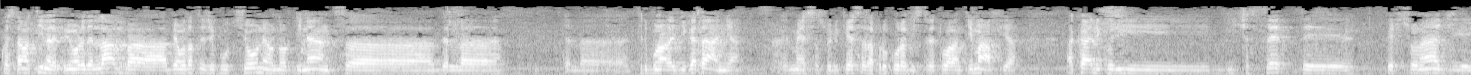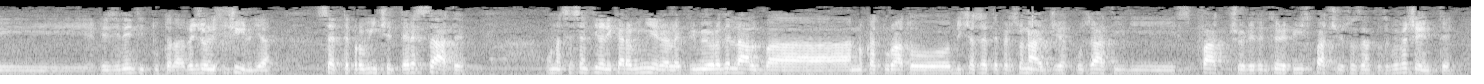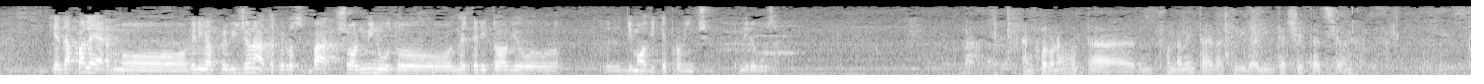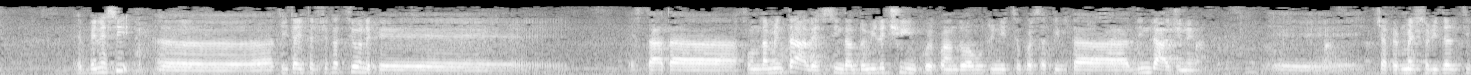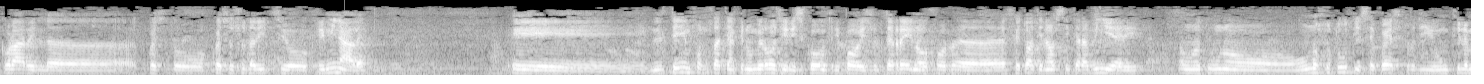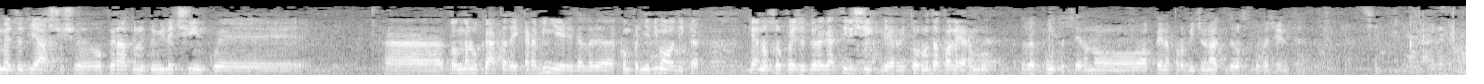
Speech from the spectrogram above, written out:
questa mattina alle prime ore dell'alba abbiamo dato esecuzione a un'ordinanza del, del Tribunale di Catania, emessa su richiesta della Procura distrettuale antimafia, a carico di 17 personaggi residenti in tutta la regione Sicilia, sette province interessate, una sessantina di carabinieri alle prime ore dell'alba hanno catturato 17 personaggi accusati di spaccio e detenzione per gli spacci di sostanza stupefacente che da Palermo veniva approvvigionata per lo spaccio al minuto nel territorio eh, di Modica e provincia, per dire USA. Ancora una volta fondamentale l'attività di intercettazione. Ebbene sì, eh, l'attività di intercettazione che è stata fondamentale sin dal 2005 quando ha avuto inizio questa attività di indagine e ci ha permesso di articolare il, questo, questo sodalizio criminale. E nel tempo sono stati anche numerosi riscontri poi sul terreno for, eh, effettuati dai nostri carabinieri, uno, uno, uno, su tutti il sequestro di un chilo e mezzo di hashish operato nel 2005 a Donna Lucata dai carabinieri della compagnia di Modica che hanno sorpreso due ragazzi di cicli al ritorno da Palermo dove appunto si erano appena approvvigionati dello stupefacente. Grazie.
